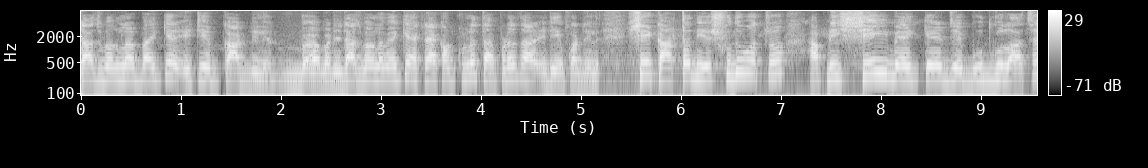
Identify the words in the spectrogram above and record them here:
ডাচ বাংলা ব্যাংকের এটিএম কার্ড নিলেন। মানে ডাচ বাংলা ব্যাংকে একটা অ্যাকাউন্ট খুললেন, তারপরে তার এটিএম কার্ড নিলেন। সেই কার্ডটা দিয়ে শুধুমাত্র আপনি সেই ব্যাংকের যে বুথগুলো আছে,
